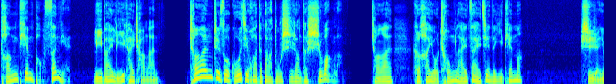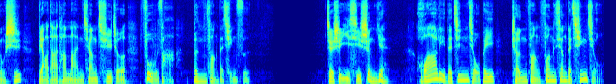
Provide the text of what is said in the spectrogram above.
唐天宝三年，李白离开长安，长安这座国际化的大都市让他失望了。长安可还有重来再见的一天吗？诗人用诗表达他满腔曲折、复杂、奔放的情思。这是一席盛宴，华丽的金酒杯盛放芳香的清酒，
